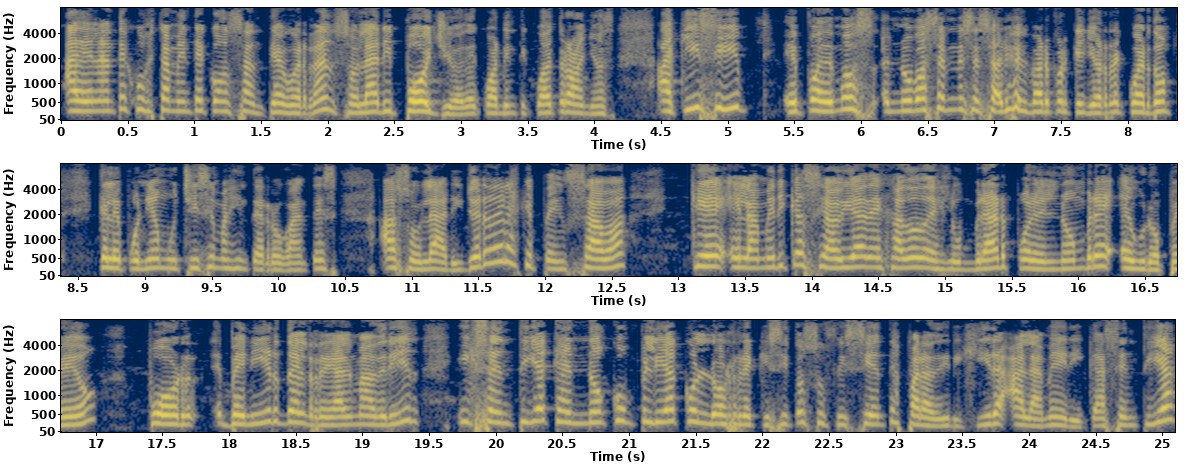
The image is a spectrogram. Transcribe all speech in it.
adelante justamente con Santiago Hernán, Solar y Pollo, de 44 años. Aquí sí eh, podemos, no va a ser necesario el bar porque yo recuerdo que le ponía muchísimas interrogantes a Solari. Yo era de las que pensaba que el América se había dejado deslumbrar por el nombre europeo, por venir del Real Madrid y sentía que no cumplía con los requisitos suficientes para dirigir al América. Sentía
